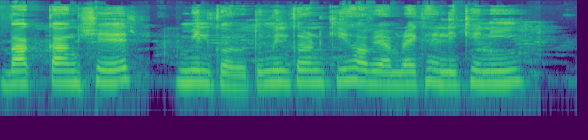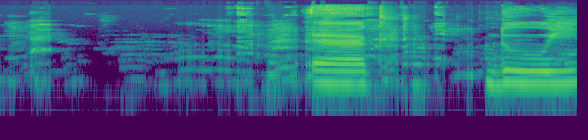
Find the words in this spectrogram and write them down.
বাক্যাংশের মিল করো। তো মিলকরণ কি হবে? আমরা এখানে লিখে নিই। এক, দুই,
